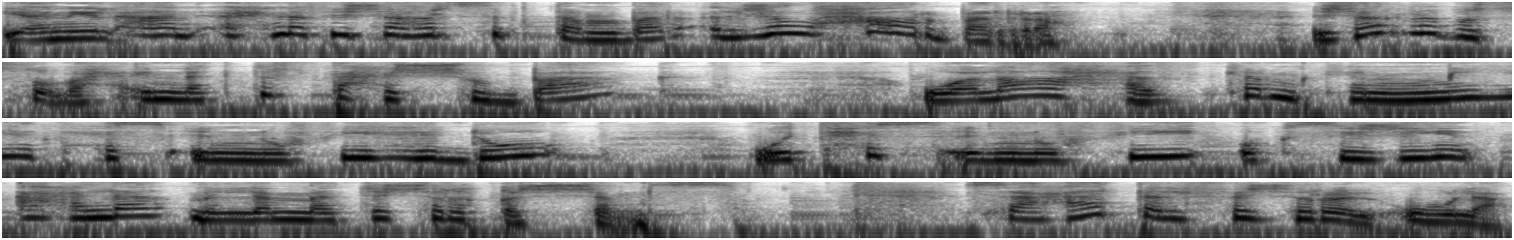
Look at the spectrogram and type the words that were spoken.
يعني الآن إحنا في شهر سبتمبر الجو حار برا. جرب الصبح إنك تفتح الشباك ولاحظ كم كمية تحس إنه في هدوء وتحس إنه في أكسجين أعلى من لما تشرق الشمس. ساعات الفجر الأولى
